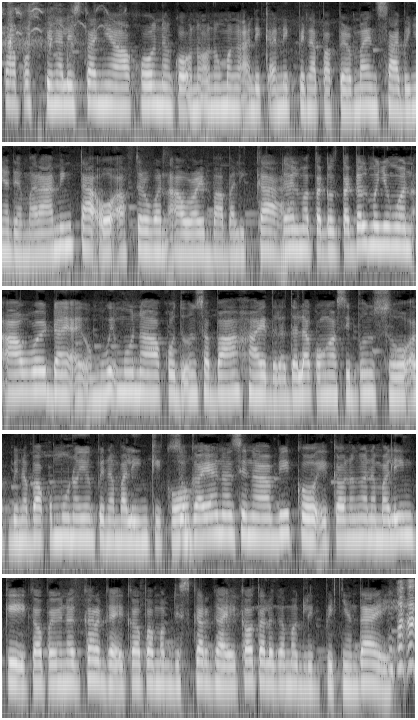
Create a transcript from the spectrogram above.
Tapos pinalista niya ako ng kung ano-anong mga anik-anik pinapapirma and sabi niya de maraming tao after one hour babalik ka. Dahil matagal-tagal mo yung one hour dahil ay umuwi muna ako doon sa bahay. Daladala ko nga si Bunso at binaba ko muna yung pinamalingki ko. So gaya ng sinabi ko, ikaw na nga na malingki, ikaw pa yung nagkarga, ikaw pa magdiskarga, ikaw talaga magligpit niyan day.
